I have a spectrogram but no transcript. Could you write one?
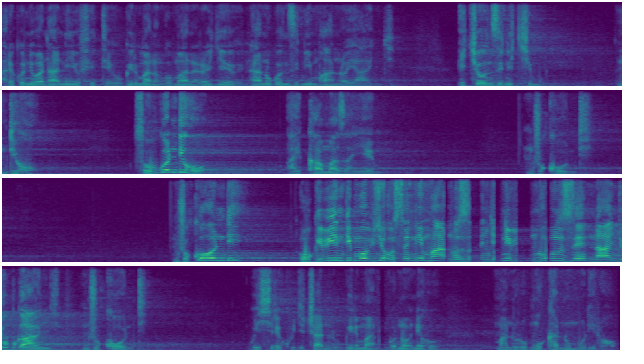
Ariko niba nta n'iyo ufite ubwira imana ngo mana rero yewe nta nubwo nzi n'impano yanjye. Icyo nzi ni kimwe. Ndiho. So ubwo ndiho ayikamaza yemu nje ukundi nje ukundi ubwo ibindimo byose n'impano zanjye n'ibintunze nanjye ubwanjye. Nje ukundi wishyire ku gicaniro ubwira imana ngo noneho manura umwuka n'umuriro.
